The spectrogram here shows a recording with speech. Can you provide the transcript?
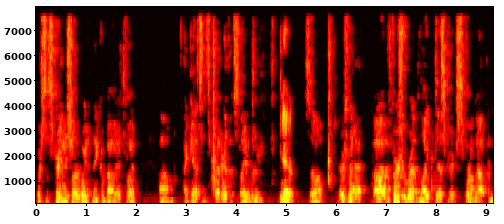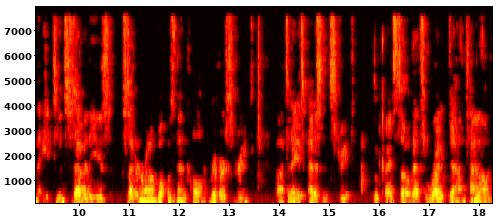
which is a strange sort of way to think about it, but um, I guess it's better than slavery. Yeah. So there's that. Uh, the first red light district sprung up in the 1870s, centered around what was then called River Street. Uh, today it's Edison Street. Okay. So that's right downtown.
